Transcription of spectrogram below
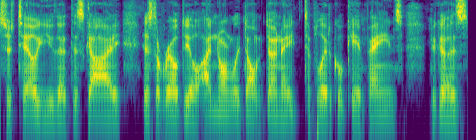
to tell you that this guy is the real deal. I normally don't donate to political campaigns because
